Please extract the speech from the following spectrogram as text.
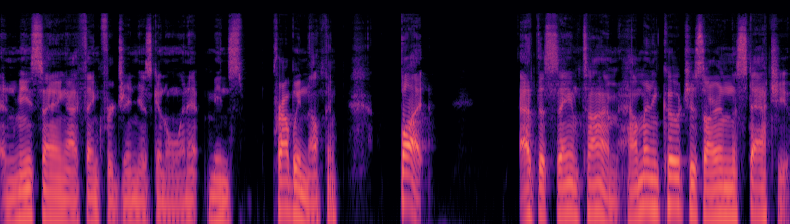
And me saying I think Virginia's going to win it means probably nothing. But at the same time, how many coaches are in the statue?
